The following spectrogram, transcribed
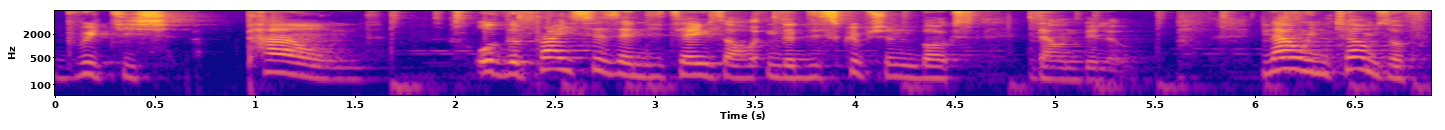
British pound. All the prices and details are in the description box down below. Now in terms of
